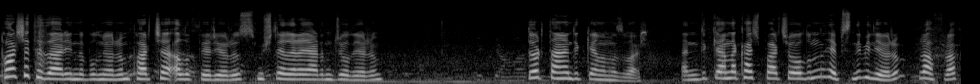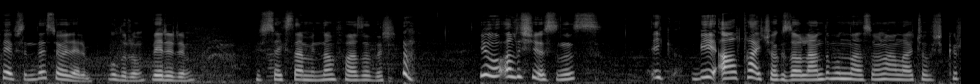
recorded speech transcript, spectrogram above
Parça tedariğinde bulunuyorum. Parça alıp veriyoruz. Müşterilere yardımcı oluyorum. Dört tane dükkanımız var. Yani dükkanda kaç parça olduğunu hepsini biliyorum. Raf raf hepsini de söylerim. Bulurum, veririm. 180 binden fazladır. Yo alışıyorsunuz. İlk bir 6 ay çok zorlandım. Bundan sonra Allah'a çok şükür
